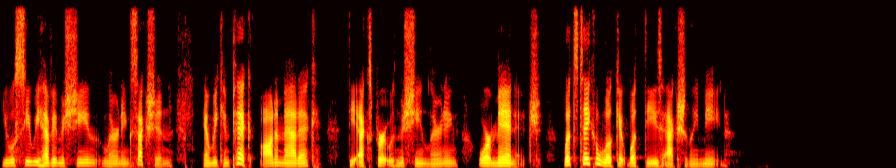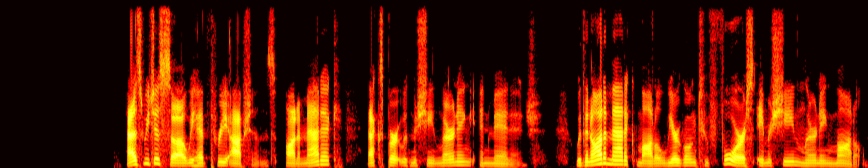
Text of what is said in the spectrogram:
you will see we have a machine learning section and we can pick automatic, the expert with machine learning, or manage. Let's take a look at what these actually mean. As we just saw, we had three options, automatic, expert with machine learning, and manage. With an automatic model, we are going to force a machine learning model.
